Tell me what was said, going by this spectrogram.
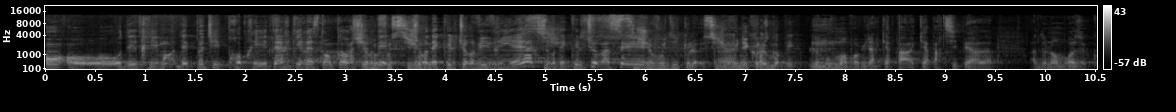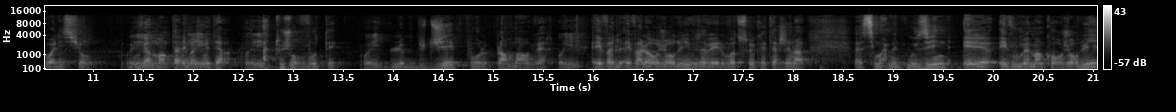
au, détriment des petits propriétaires qui restent encore sur, des, sur des, cultures vivrières, sur des cultures assez. Si je vous dis que le, si je vous dis que le, mouvement populaire qui a, qui a participé à de nombreuses coalitions gouvernementale et majoritaire, a toujours voté le budget pour le plan Maroc Vert. Et, valeur aujourd'hui, vous avez votre secrétaire général, euh, c'est Mohamed Ouzine, et, et vous-même encore aujourd'hui,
